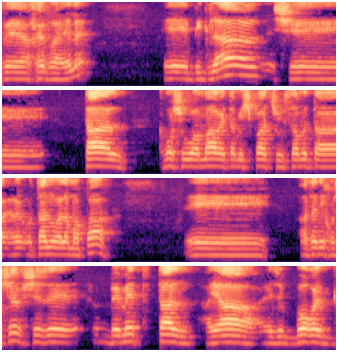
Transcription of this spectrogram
והחבר'ה האלה, אה, בגלל שטל, כמו שהוא אמר את המשפט שהוא שם את אותנו על המפה, אה, אז אני חושב שזה באמת טל היה איזה בורג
